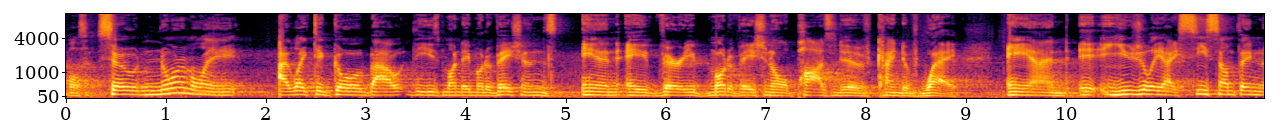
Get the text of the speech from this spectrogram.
Rebels. So normally I like to go about these Monday motivations in a very motivational, positive kind of way. And it, usually I see something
